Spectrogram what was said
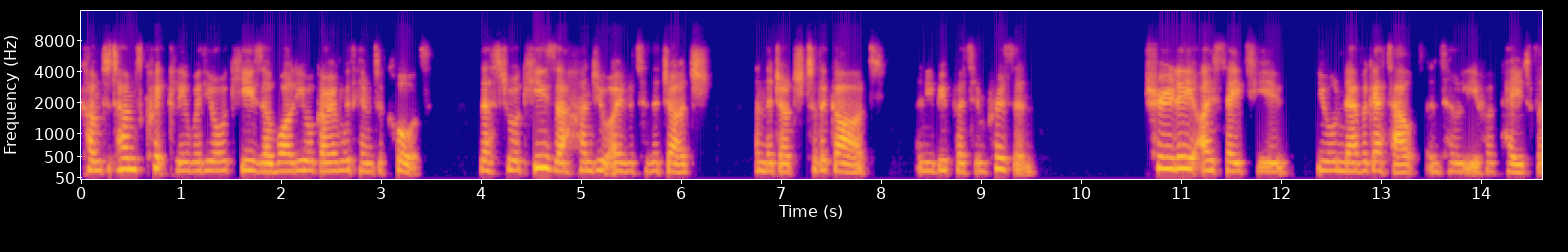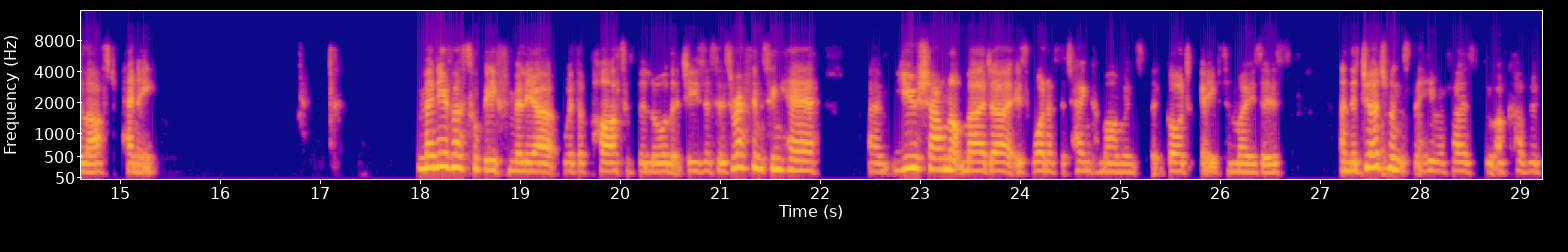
Come to terms quickly with your accuser while you are going with him to court, lest your accuser hand you over to the judge, and the judge to the guard, and you be put in prison. Truly, I say to you, you will never get out until you have paid the last penny. Many of us will be familiar with the part of the law that Jesus is referencing here. Um, you shall not murder is one of the Ten Commandments that God gave to Moses and the judgments that he refers to are covered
